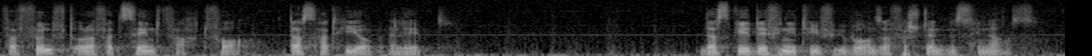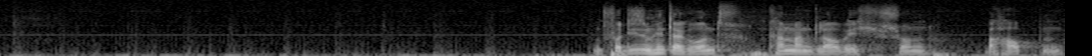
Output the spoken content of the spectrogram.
verfünft oder verzehnfacht vor. Das hat Hiob erlebt. Das geht definitiv über unser Verständnis hinaus. Und vor diesem Hintergrund kann man, glaube ich, schon behaupten,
